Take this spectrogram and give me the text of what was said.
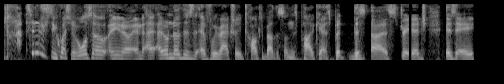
It's an interesting question. Also, you know, and I, I, don't know this if we've actually talked about this on this podcast, but this uh, straight edge is a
